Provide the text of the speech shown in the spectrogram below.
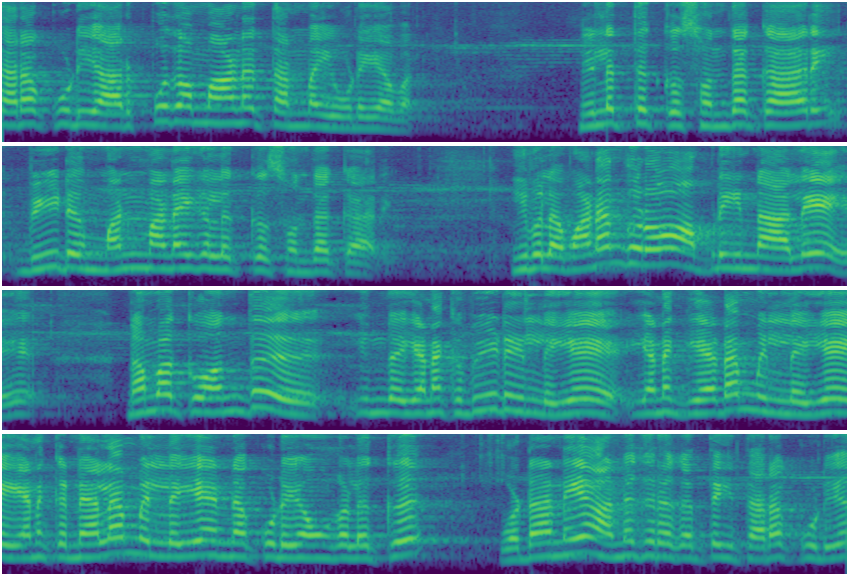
தரக்கூடிய அற்புதமான தன்மை உடையவர். நிலத்துக்கு சொந்தக்காரி வீடு மண்மனைகளுக்கு சொந்தக்காரி. இவளை வணங்குறோம் அப்படின்னாலே நமக்கு வந்து இந்த எனக்கு வீடு இல்லையே எனக்கு இடம் இல்லையே எனக்கு நிலம் இல்லையே என்னக்கூடியவங்களுக்கு உடனே அனுகிரகத்தை தரக்கூடிய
